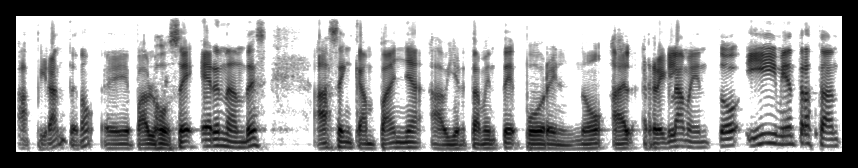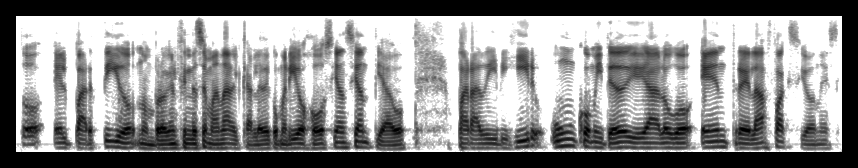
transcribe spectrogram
aspirante, ¿no? Eh, Pablo José Hernández hacen campaña abiertamente por el no al reglamento. Y mientras tanto, el partido nombró en el fin de semana al alcalde de Comerío, José Santiago, para dirigir un comité de diálogo entre las facciones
